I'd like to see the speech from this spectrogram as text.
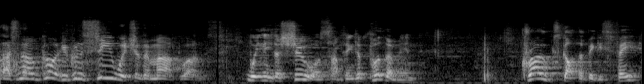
That's no good. You can see which are the marked ones. We need a shoe or something to put them in. Krog's got the biggest feet.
